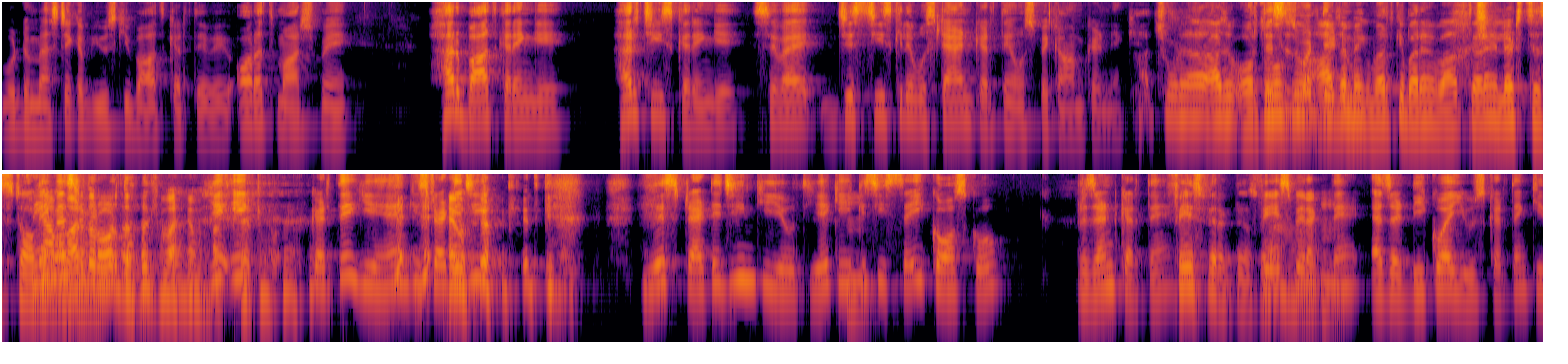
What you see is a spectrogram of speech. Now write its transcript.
وہ ڈومیسٹک ابیوز کی بات کرتے ہوئے عورت مارچ میں ہر بات کریں گے ہر چیز کریں گے سوائے جس چیز کے لیے وہ اسٹینڈ کرتے ہیں اس پہ کام کرنے کے آج چھوڑے آج عورتوں کو آج ہم. ایک مرد کے بارے میں بات کر رہے ہیں لیٹس جسٹ ٹاک مرد اور عورت کے بارے میں بات یہ ایک کرتے یہ ہیں کہ اسٹریٹجی یہ اسٹریٹجی ان کی یہ ہوتی ہے کہ کسی صحیح کاز کو پریزنٹ کرتے ہیں فیس پہ رکھتے ہیں فیس پہ رکھتے ہیں ایز اے ڈیکوائے یوز کرتے ہیں کہ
